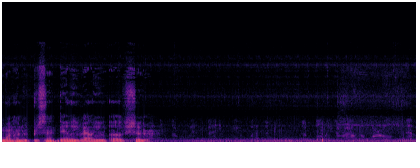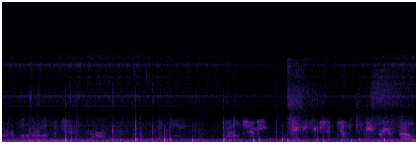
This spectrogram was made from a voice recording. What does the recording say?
100% daily value of sugar. Well, Jimmy, maybe you should just see for yourself.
